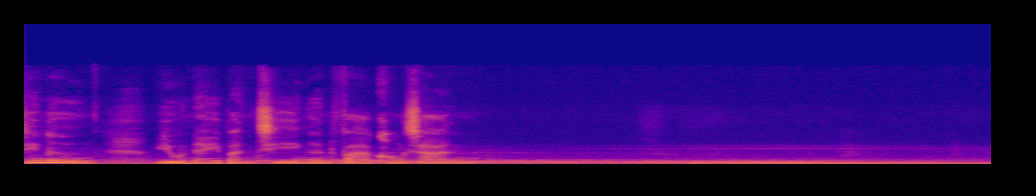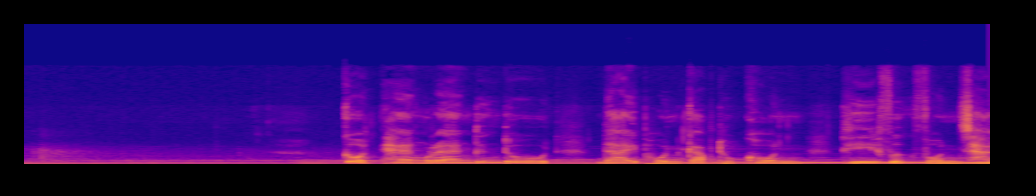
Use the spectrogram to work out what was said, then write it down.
ที่หนึ่งอยู่ในบัญชีเงินฝากของฉัน กฎแห่งแรงดึงดูดได้ผลกับทุกคนที่ฝึกฝนใช้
